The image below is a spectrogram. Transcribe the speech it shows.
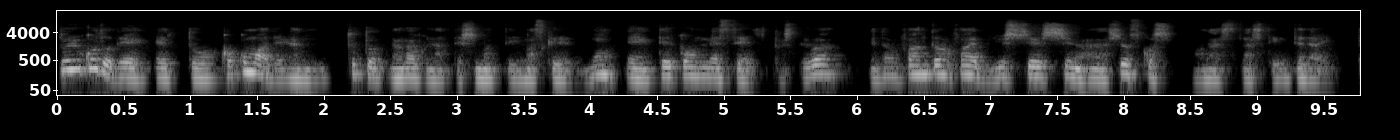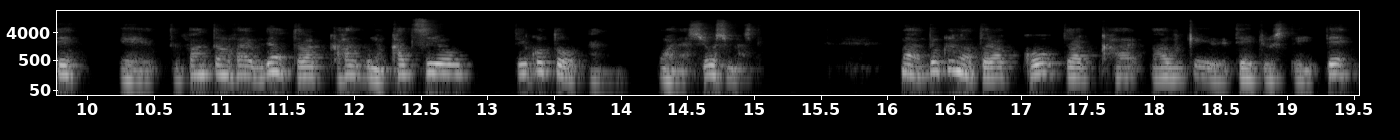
ということで、えっと、ここまでちょっと長くなってしまっていますけれども、えー、テイクオンメッセージとしては、えっと、ファントム5 UCSC の話を少しお話しさせていただいて、えっと、ファントム5でのトラックハブの活用ということをお話をしました。まあ、独自のトラックをトラックハブ経由で提供していて、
